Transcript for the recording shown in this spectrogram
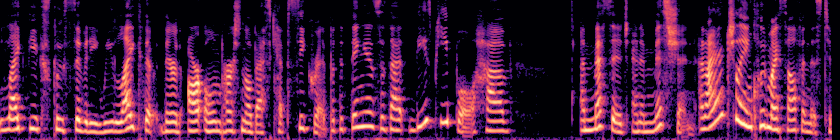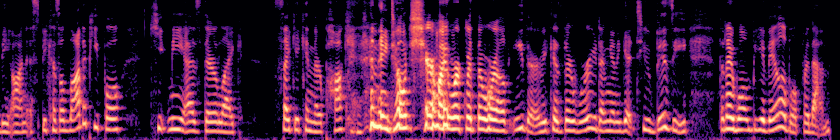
like the exclusivity. We like that they're our own personal best kept secret. But the thing is, is that these people have a message and a mission. And I actually include myself in this, to be honest, because a lot of people keep me as their like psychic in their pocket and they don't share my work with the world either because they're worried I'm going to get too busy that I won't be available for them.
